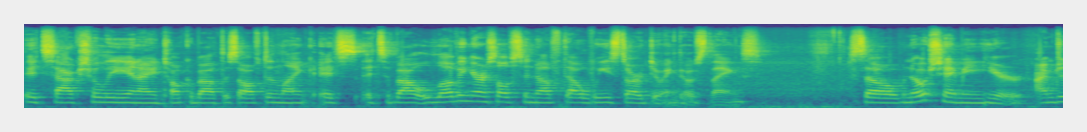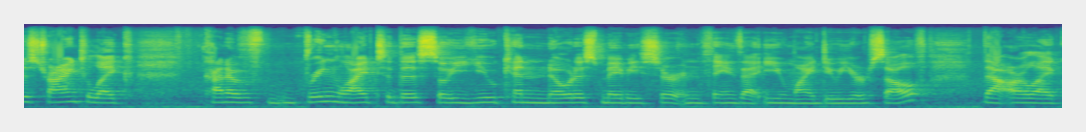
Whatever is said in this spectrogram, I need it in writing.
it's actually and i talk about this often like it's it's about loving ourselves enough that we start doing those things so no shaming here i'm just trying to like kind of bring light to this so you can notice maybe certain things that you might do yourself that are like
